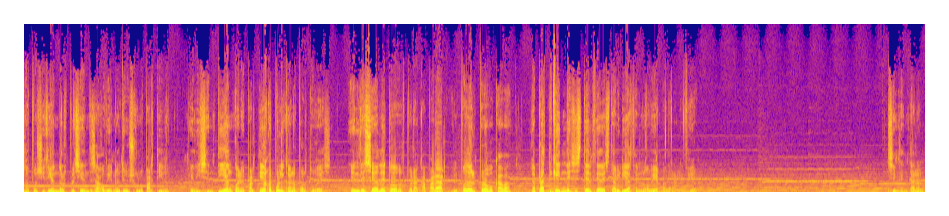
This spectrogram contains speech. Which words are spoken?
La oposición de los presidentes a gobiernos de un solo partido, que disentían con el Partido Republicano Portugués, y el deseo de todos por acaparar el poder provocaba la práctica inexistencia de estabilidad en el gobierno de la nación. Se intentaron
